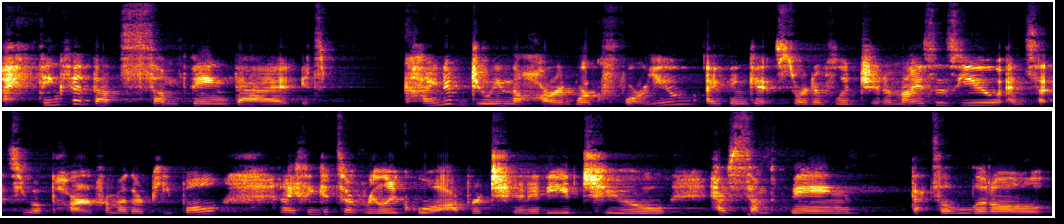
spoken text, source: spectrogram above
i think that that's something that it's kind of doing the hard work for you. I think it sort of legitimizes you and sets you apart from other people. And i think it's a really cool opportunity to have something that's a little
